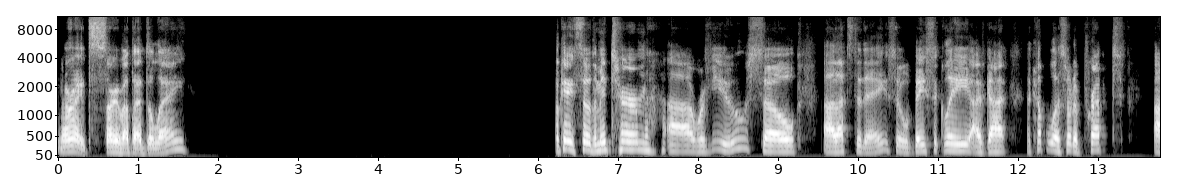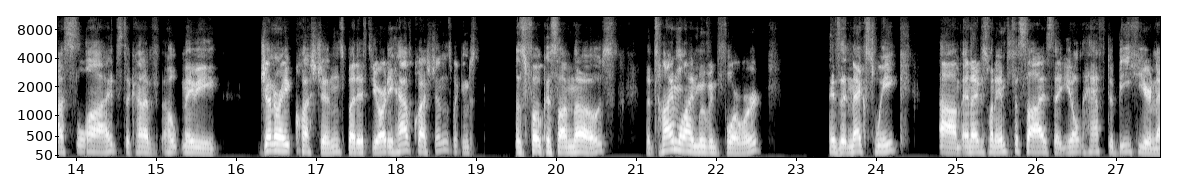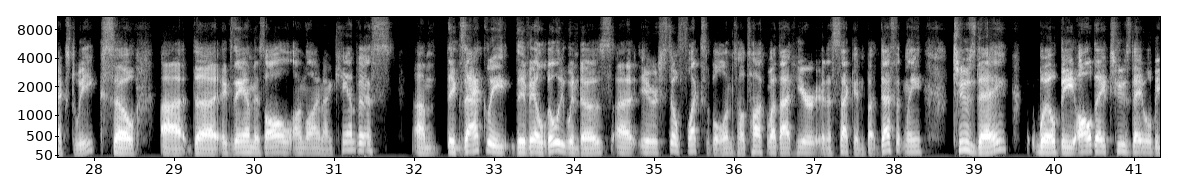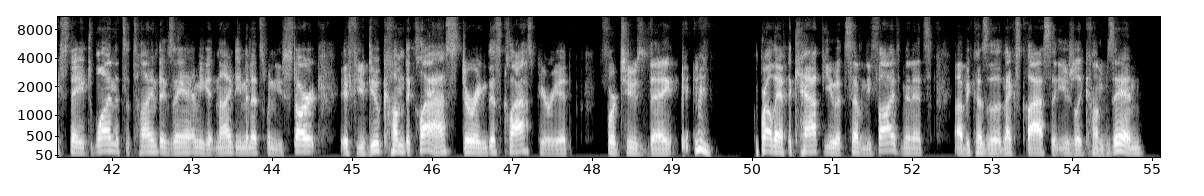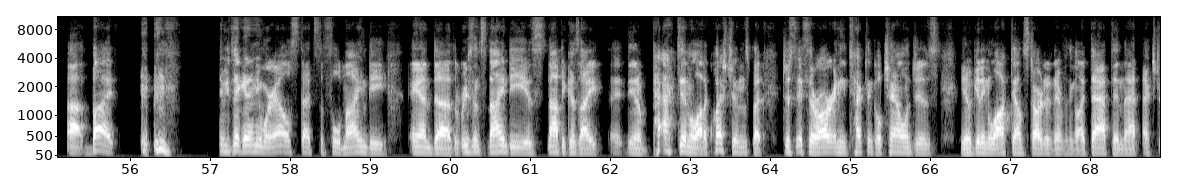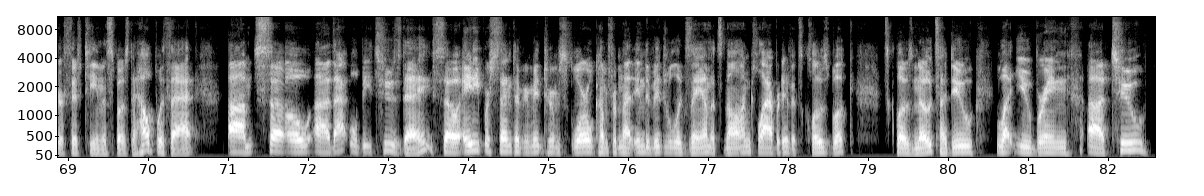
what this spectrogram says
All right, sorry about that delay. Okay, so the midterm uh, review. So uh, that's today. So basically, I've got a couple of sort of prepped uh, slides to kind of hope maybe generate questions. But if you already have questions, we can just let's focus on those. The timeline moving forward is that next week, um, and I just want to emphasize that you don't have to be here next week. So uh, the exam is all online on Canvas. Um, exactly the availability windows uh, are still flexible, and so I'll talk about that here in a second. But definitely Tuesday will be all day. Tuesday will be stage one. It's a timed exam. You get 90 minutes when you start. If you do come to class during this class period for Tuesday, probably have to cap you at 75 minutes uh, because of the next class that usually comes in. Uh, but if you take it anywhere else, that's the full 90. And uh, the reason it's 90 is not because I, uh, you know, packed in a lot of questions, but just if there are any technical challenges, you know, getting lockdown started and everything like that, then that extra 15 is supposed to help with that. Um, so uh, that will be Tuesday. So 80% of your midterm score will come from that individual exam. It's non-collaborative, it's closed book, closed notes. I do let you bring uh, two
